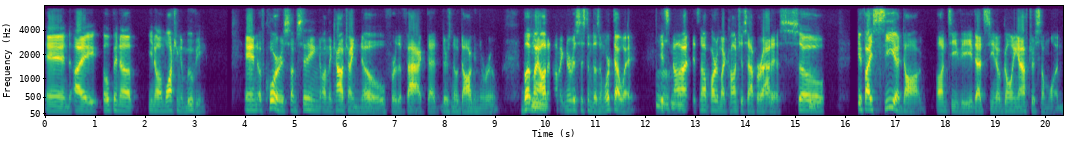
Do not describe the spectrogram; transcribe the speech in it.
and I open up, you know, I'm watching a movie, and of course I'm sitting on the couch. I know for the fact that there's no dog in the room, but my mm. autonomic nervous system doesn't work that way. Mm-hmm. It's not it's not part of my conscious apparatus. So mm. if I see a dog on TV that's you know going after someone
